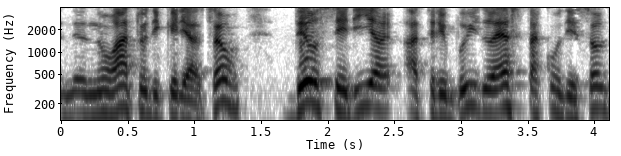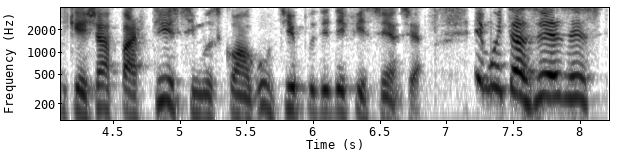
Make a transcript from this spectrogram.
no ato de criação, Deus teria atribuído esta condição de que já partíssemos com algum tipo de deficiência. E muitas vezes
